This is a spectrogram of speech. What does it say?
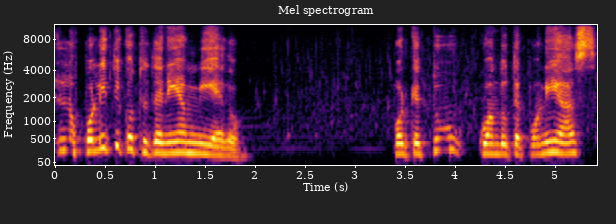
Los políticos te tenían miedo, porque tú cuando te ponías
